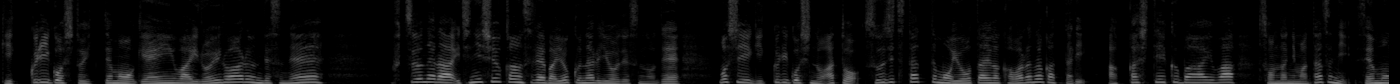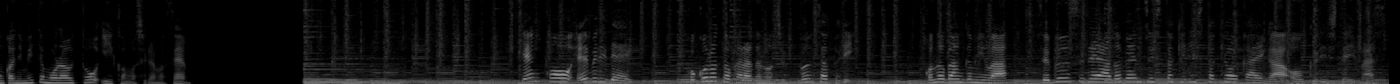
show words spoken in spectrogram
ぎっくり腰といっても原因はいろいろあるんですね。普通なら1、2週間すれば良くなるようですので、もしぎっくり腰の後、数日経っても容体が変わらなかったり、悪化していく場合は、そんなに待たずに専門家に見てもらうといいかもしれません。健康エブリデイ。心と体の10分サプリ。この番組はセブンス・デ・アドベンチスト・キリスト教会がお送りしています。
